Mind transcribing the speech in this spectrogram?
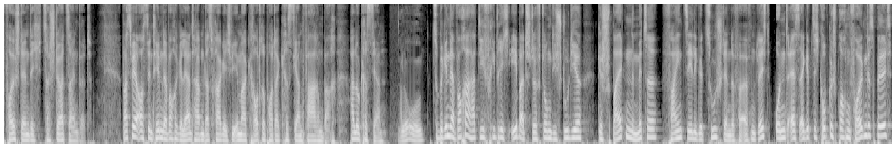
vollständig zerstört sein wird. Was wir aus den Themen der Woche gelernt haben, das frage ich wie immer Krautreporter Christian Fahrenbach. Hallo Christian. Hallo. Zu Beginn der Woche hat die Friedrich-Ebert-Stiftung die Studie Gespaltene Mitte, feindselige Zustände veröffentlicht. Und es ergibt sich grob gesprochen folgendes Bild.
